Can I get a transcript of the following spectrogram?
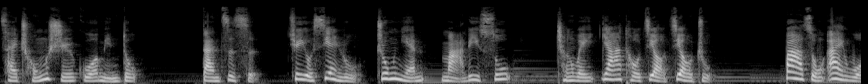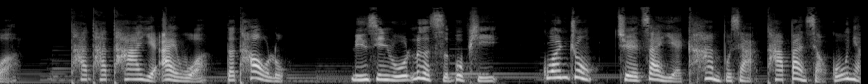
才重拾国民度，但自此却又陷入中年玛丽苏成为丫头教教主，爸总爱我，他他他也爱我的套路。林心如乐此不疲，观众却再也看不下她扮小姑娘。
